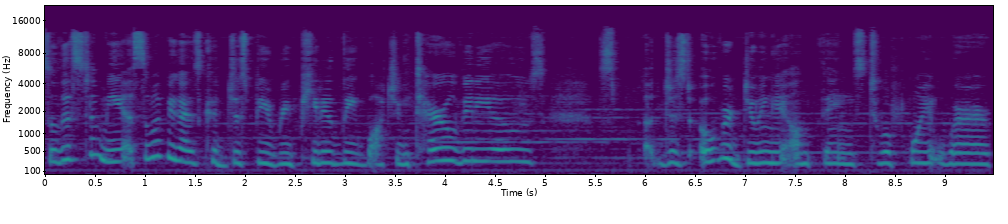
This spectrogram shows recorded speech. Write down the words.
So this to me, some of you guys could just be repeatedly watching tarot videos, just overdoing it on things to a point where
